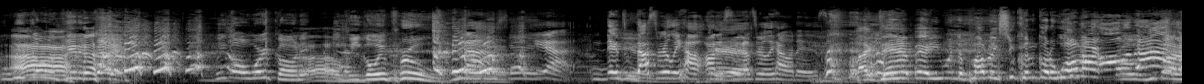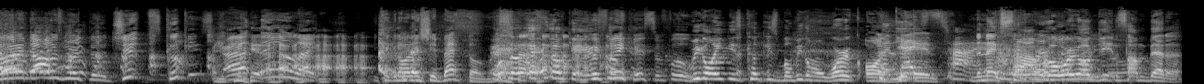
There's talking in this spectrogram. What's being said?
we gonna get it back. Ah. We gonna work on it. Oh. and we gonna improve. Yeah, yeah. It's, Yeah. That's really how. Honestly, Yeah. that's really how it is. like, damn, man, you went to Publix, you couldn't go to Walmart. all Bro, you bought that. hundred dollars worth of chips, cookies. God damn, like you taking all that shit back though, right? So it's okay. We It's finna okay. get some food. We gonna eat these cookies, but we gonna work on The getting next time. the next time. We're gonna work on getting something better.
